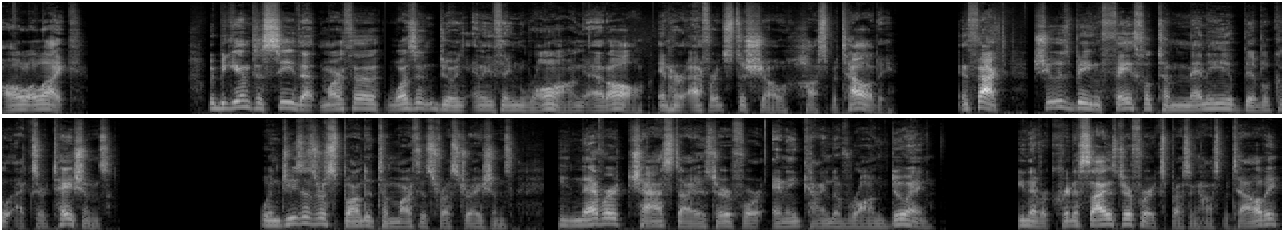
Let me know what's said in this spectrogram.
all alike. We begin to see that Martha wasn't doing anything wrong at all in her efforts to show hospitality. In fact, she was being faithful to many biblical exhortations. When Jesus responded to Martha's frustrations, he never chastised her for any kind of wrongdoing. He never criticized her for expressing hospitality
